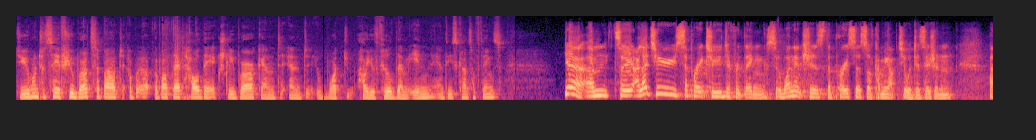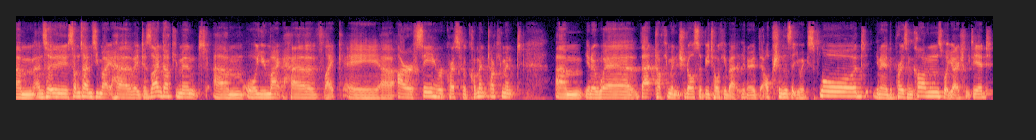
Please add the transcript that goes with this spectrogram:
do you want to say a few words about about that, how they actually work, and and what how you fill them in, and these kinds of things? Yeah, um, so I like to separate two different things. So one which is the process of coming up to a decision. Um, and so sometimes you might have a design document, um, or you might have like a uh, RFC, request for comment document, um, you know, where that document should also be talking about, you know, the options that you explored, you know, the pros and cons, what you actually did.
